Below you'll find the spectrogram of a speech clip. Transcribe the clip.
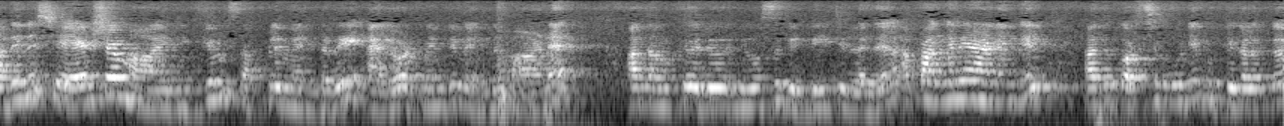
അതിനുശേഷമായിരിക്കും സപ്ലിമെന്ററി അലോട്ട്മെന്റും എന്നുമാണ് അത് നമുക്ക് ഒരു ന്യൂസ് കിട്ടിയിട്ടുള്ളത്. അപ്പൊ അങ്ങനെയാണെങ്കിൽ അത് കുറച്ചുകൂടി കുട്ടികൾക്ക്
